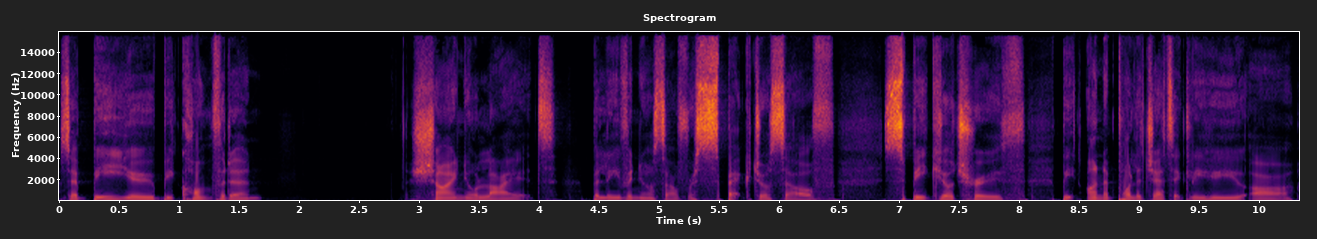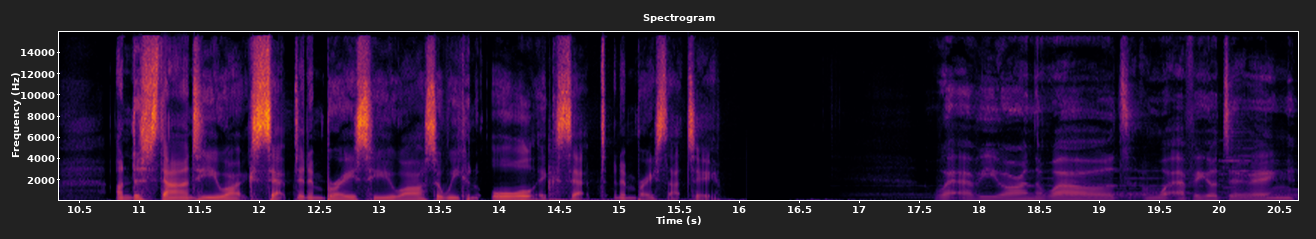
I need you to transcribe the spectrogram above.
So be you, be confident, shine your light, believe in yourself, respect yourself, speak your truth, be unapologetically who you are understand who you are, accept and embrace who you are, so we can all accept and embrace that too. Wherever you are in the world and whatever you're doing,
